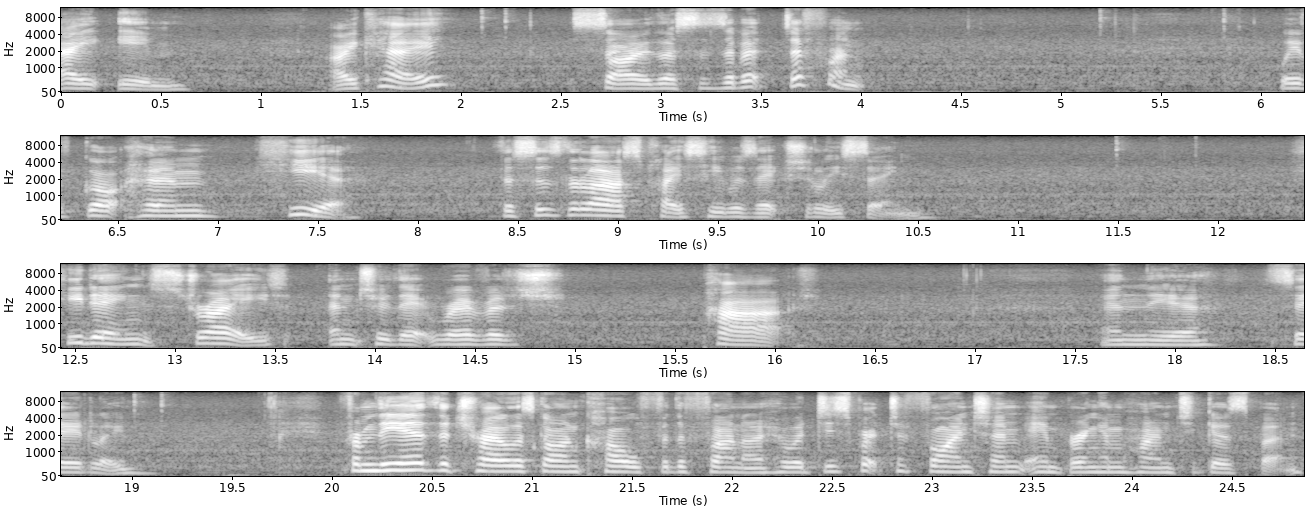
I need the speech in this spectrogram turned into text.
a.m. Okay, so this is a bit different. We've got him here. This is the last place he was actually seen. Heading straight into that ravaged part and there, sadly. From there, the trail has gone cold for the whānau, who are desperate to find him and bring him home to Gisborne.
